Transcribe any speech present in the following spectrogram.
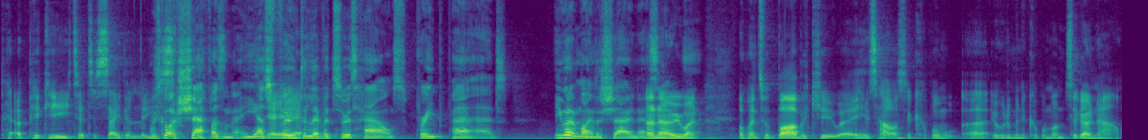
p- a picky eater to say the least. Well, he's got a chef, hasn't he? He has yeah, food yeah. delivered to his house, pre-prepared. He won't mind us sharing this. No, no, he won't. I went to a barbecue at his house a couple. Uh, it would have been a couple months ago now.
